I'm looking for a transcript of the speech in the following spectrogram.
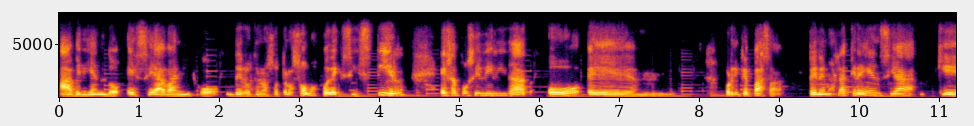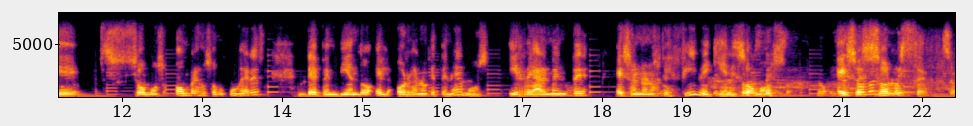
abriendo ese abanico de lo que nosotros somos, puede existir esa posibilidad o, porque ¿qué pasa? Tenemos la creencia que somos hombres o somos mujeres dependiendo el órgano que tenemos y realmente eso no nos define quiénes somos. eso, es solo, sexo.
